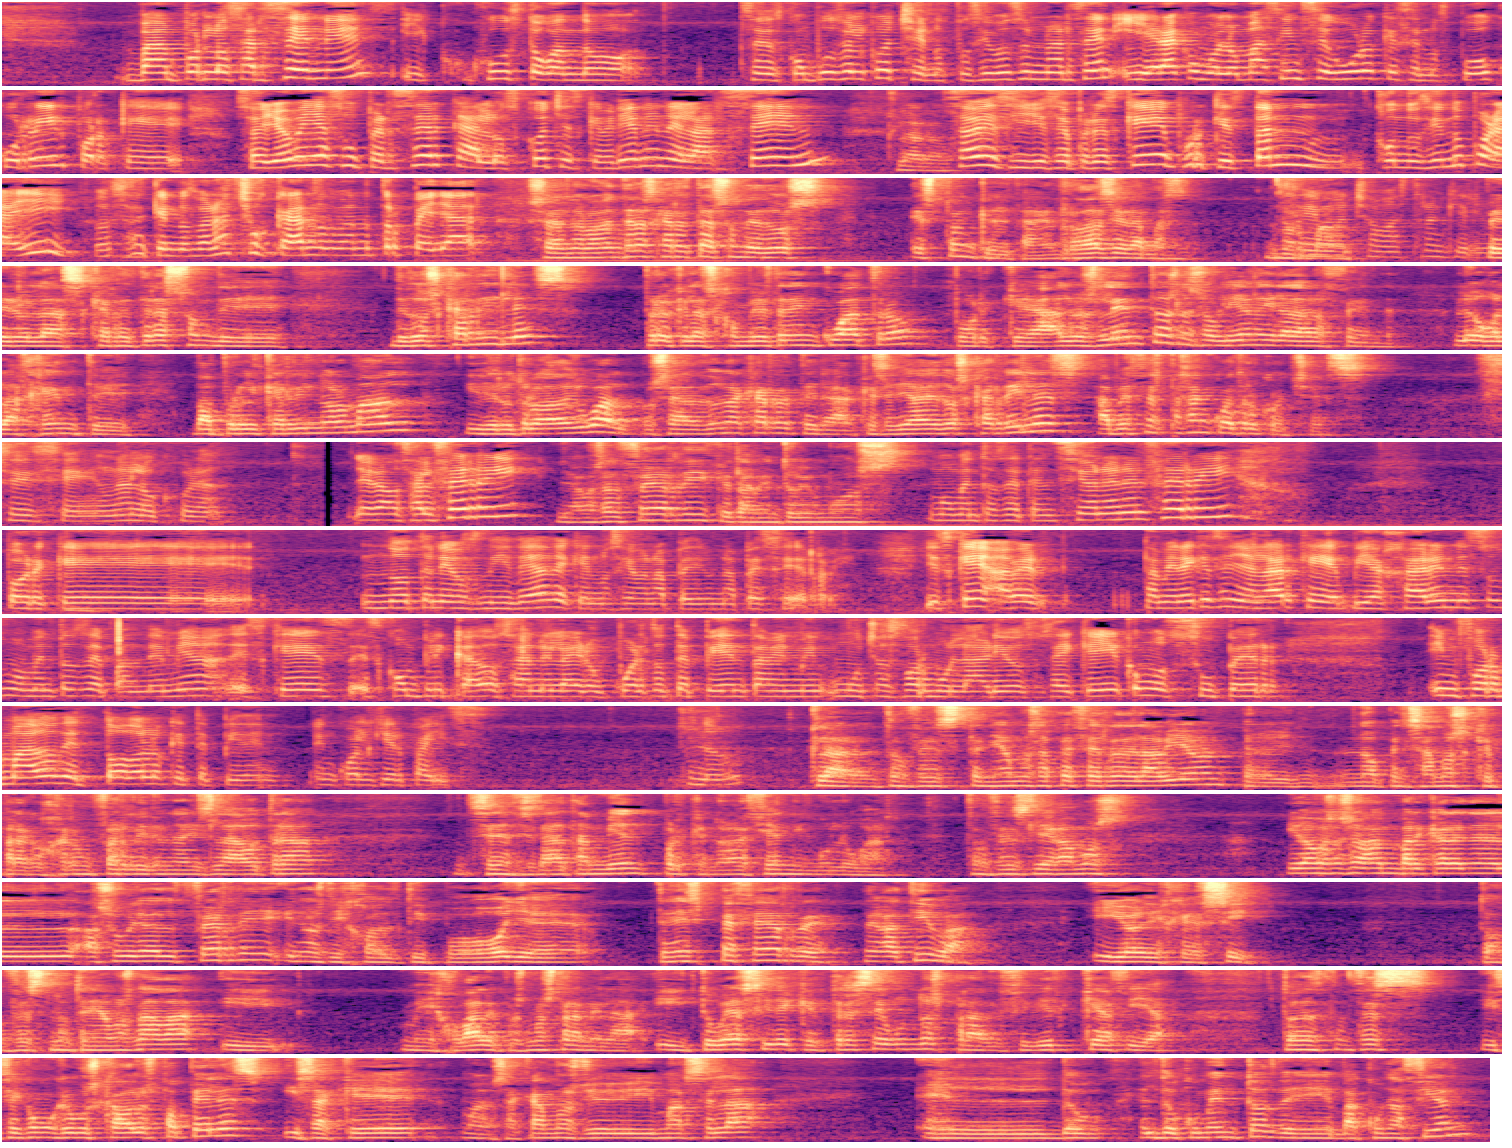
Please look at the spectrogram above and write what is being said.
van por los arcenes y justo cuando se descompuso el coche nos pusimos en un arcén y era como lo más inseguro que se nos pudo ocurrir porque, o sea, yo veía súper cerca los coches que venían en el arcén. Claro. ¿Sabes? Y yo decía, pero es que, ¿por qué están conduciendo por ahí? O sea, que nos van a chocar, nos van a atropellar. O sea, normalmente las carreteras son de dos, esto en Creta, en Rodas ya era más normal. Sí, mucho más tranquilo. pero las carreteras son de, de dos carriles, pero que las convierten en cuatro porque a los lentos les obligan a ir al arcén. Luego la gente va por el carril normal y del otro lado igual. O sea, de una carretera que sería de dos carriles, a veces pasan cuatro coches. Sí, sí, una locura. Llegamos al ferry, Llegamos al ferry, que también tuvimos... momentos de tensión en el ferry, porque no teníamos ni idea de que nos iban a pedir una PCR. Y es que, a ver, también hay que señalar que viajar en estos momentos de pandemia es que es, es complicado. O sea, en el aeropuerto te piden también muchos formularios. O sea, hay que ir como súper informado de todo lo que te piden en cualquier país. ¿No? Claro, entonces teníamos la PCR del avión, pero no pensamos que para coger un ferry de una isla a otra se necesitaba también porque no lo hacía en ningún lugar. Entonces llegamos, íbamos a embarcar en el, a subir el ferry y nos dijo el tipo, oye, ¿tenéis PCR negativa? Y yo dije, sí. Entonces no teníamos nada y me dijo, vale, pues muéstramela. Y tuve así de que tres segundos para decidir qué hacía. Entonces hice como que buscaba los papeles y saqué, bueno, sacamos yo y Marcela el, el documento de vacunación,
